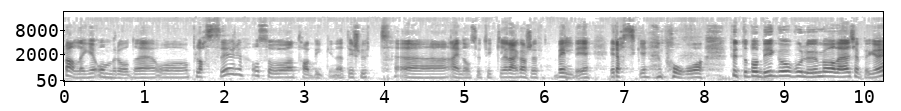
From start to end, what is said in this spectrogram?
planlegge område og plasser, og så ta byggene til slutt. eiendomsutviklere er kanskje veldig raske på å putte på bygg og volum volum, og det er kjempegøy.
